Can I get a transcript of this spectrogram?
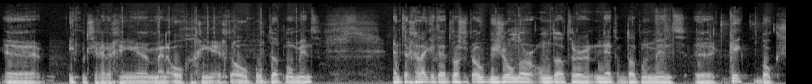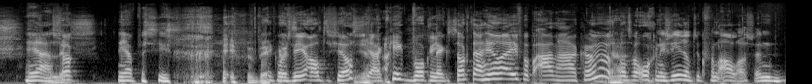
Uh, ik moet zeggen, gingen, mijn ogen gingen echt open op dat moment. En tegelijkertijd was het ook bijzonder... omdat er net op dat moment uh, kickbox ja, les ja, precies. Ik word zeer enthousiast. Ja, ja kickboxles. Zal ik daar heel even op aanhaken? Ja. Want we organiseren natuurlijk van alles. En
